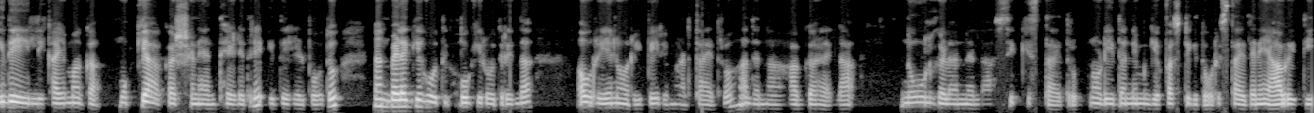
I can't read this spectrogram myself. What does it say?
ಇದೇ ಇಲ್ಲಿ ಕೈಮಗ್ಗ, ಮುಖ್ಯ ಆಕರ್ಷಣೆ ಅಂತ ಹೇಳಿದ್ರೆ ಇದೇ ಹೇಳ್ಬೋದು. ನಾನು ಬೆಳಗ್ಗೆ ಹೋದ್, ಹೋಗಿರೋದ್ರಿಂದ ಅವ್ರು ಏನೋ ರಿಪೇರಿ ಮಾಡ್ತಾ ಇದ್ರು. ಅದನ್ನ ಹಗ್ಗ ಎಲ್ಲ, ನೂಲ್ಗಳನ್ನೆಲ್ಲ ಸಿಕ್ಕಿಸ್ತಾ ಇದ್ರು. ನೋಡಿ, ಇದನ್ನ ನಿಮಗೆ ಫಸ್ಟಿಗೆ ತೋರಿಸ್ತಾ ಇದ್ದೇನೆ ಯಾವ ರೀತಿ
